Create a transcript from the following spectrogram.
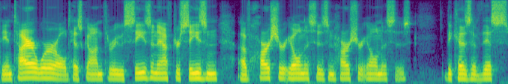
the entire world has gone through season after season of harsher illnesses and harsher illnesses because of this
